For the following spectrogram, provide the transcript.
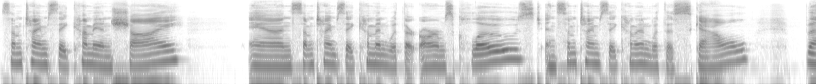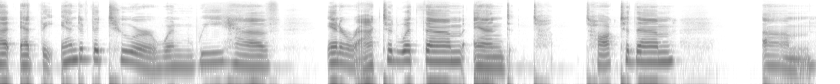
Sometimes they come in shy, and sometimes they come in with their arms closed, and sometimes they come in with a scowl. But at the end of the tour, when we have interacted with them and t- talked to them, um,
